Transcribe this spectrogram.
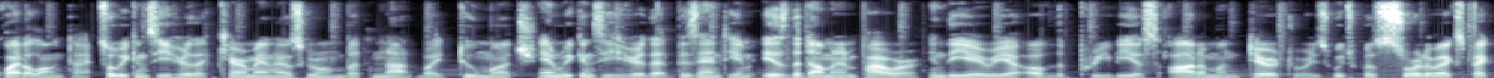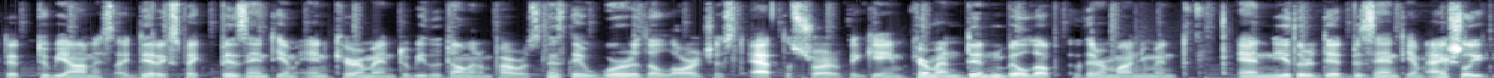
quite a long time. So we can see here that Karaman has grown, but not by too much. And we can see here that Byzantium is the dominant power in the area of the previous Ottoman territories, which was sort of expected, to be honest. I did expect Byzantium and Karaman to be the dominant powers since they were the largest at the start of the game. Karaman didn't build up their monument, and neither did Byzantium. Actually,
